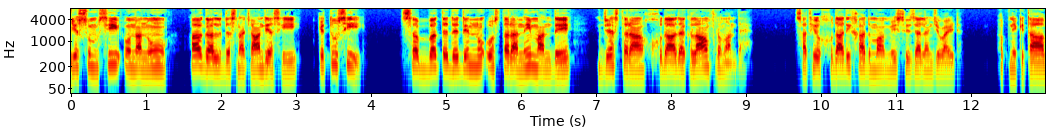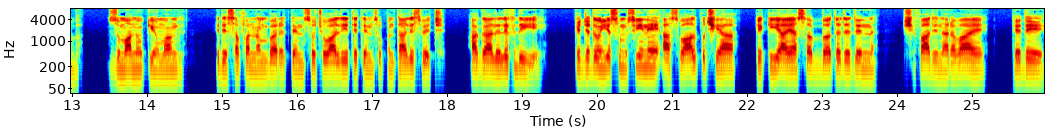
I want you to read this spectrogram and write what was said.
ਯਿਸੂ ਮਸੀਹ ਉਹਨਾਂ ਨੂੰ ਆ ਗੱਲ ਦੱਸਣਾ ਚਾਹੁੰਦਿਆ ਸੀ ਕਿ ਤੁਸੀਂ ਸਬਤ ਦੇ ਦਿਨ ਨੂੰ ਉਸ ਤਰ੍ਹਾਂ ਨਹੀਂ ਮੰਨਦੇ ਜਿਸ ਤਰ੍ਹਾਂ ਖੁਦਾ ਦਾ ਕਲਾਮ ਫਰਮਾਂਦਾ ਹੈ। ਸਾਥੀਓ, ਖੁਦਾ ਦੀ ਖਾਦਮਾ ਮਿਸਿਸ ਐਲਨ ਜਵਾਈਟ ਆਪਣੀ ਕਿਤਾਬ ਜ਼ਮਾਨੋਂ ਕੀ ਉਮੰਗ ਇਹਦੇ ਸਫਾ ਨੰਬਰ 344 ਤੇ 345 ਵਿੱਚ ਆ ਗੱਲ ਲਿਖਦੀ ਏ ਕਿ ਜਦੋਂ ਯਿਸੂ ਮਸੀਹ ਨੇ ਆ ਸਵਾਲ ਪੁੱਛਿਆ ਕਿ ਕੀ ਆਇਆ ਸਬਤ ਦੇ ਦਿਨ ਸ਼ਿਫਾ ਦੇਣਾ ਰਵਾ ਹੈ ਤੇ ਦੇ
